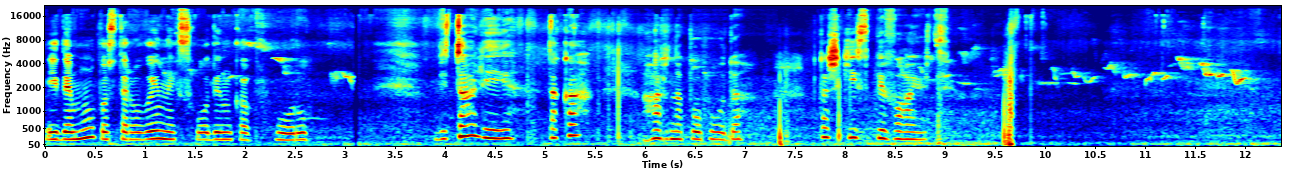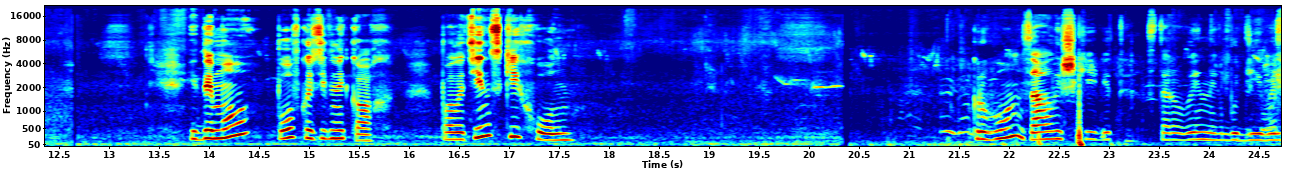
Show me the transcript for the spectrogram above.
Йдемо по старовинних сходинках вгору. В Італії така гарна погода. Пташки співають. Йдемо по вказівниках. Палатінський холм. Кругом залишки від старовинних будівель.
